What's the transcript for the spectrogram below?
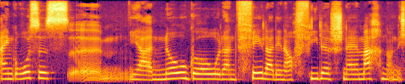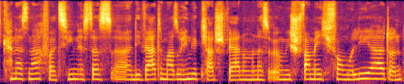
Ein großes ähm, ja, No-Go oder ein Fehler, den auch viele schnell machen, und ich kann das nachvollziehen, ist, dass äh, die Werte mal so hingeklatscht werden und man das irgendwie schwammig formuliert und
